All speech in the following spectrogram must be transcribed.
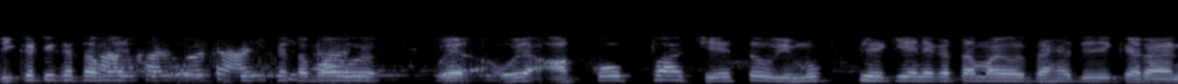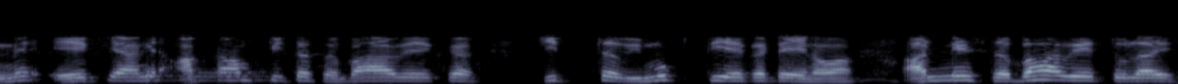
ටික ටික තමයි ටික තමයි ඔය ඔය අකෝප්පා චේතෝ විමුක්තිය කියන එක තමයි ඔය පැහැදිලි කරන්නේ. ඒ කියන්නේ අකම්පිත ස්වභාවයක චිත්ත විමුක්තියකට එනවා. අන්නේ ස්වභාවය තුලයි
